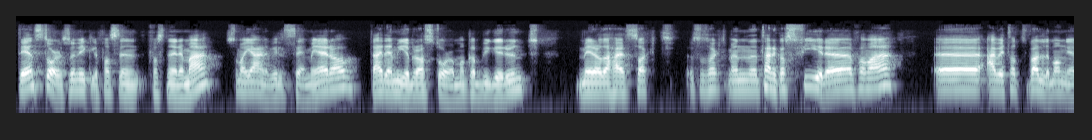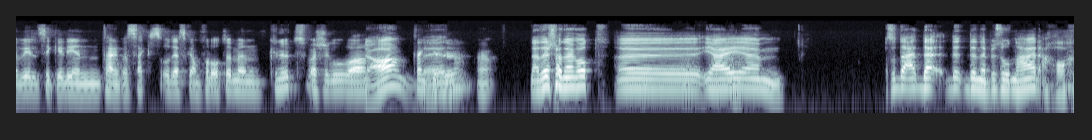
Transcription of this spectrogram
Det er en story som virkelig fascinerer meg, som jeg gjerne vil se mer av. Der er mye bra story man kan bygge rundt. Mer av det her sagt, som sagt. Men terningkast fire for meg. Uh, jeg vet at veldig mange vil sikkert gi en terningkast seks, og det skal de få lov til. Men Knut, vær så god, hva Ja, tenker det, du? Ja. Nei, det skjønner jeg godt. Uh, jeg ehm, Altså, det er, det, denne episoden her har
